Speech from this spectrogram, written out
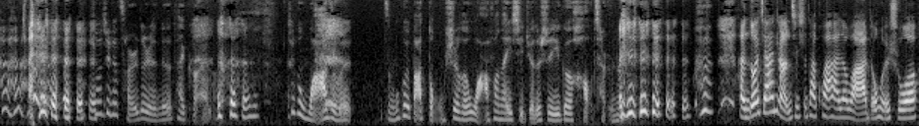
说这个词儿的人真的太可爱了。这个娃怎么怎么会把懂事和娃放在一起，觉得是一个好词儿呢？很多家长其实他夸他的娃都会说，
